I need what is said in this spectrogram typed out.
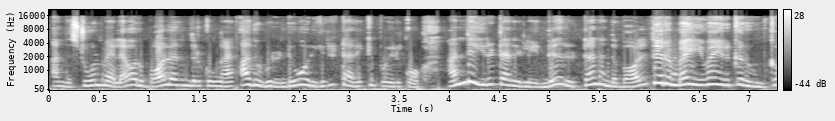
அந்த ஸ்டூல் மேல ஒரு பால் இருந்திருக்குங்க. அது உருண்டு ஒரு இருட்டறைக்கு போயிருக்கும். அந்த இருட்டறையில இருந்து ரிட்டர்ன் அந்த பால் திரும்ப இவன் இருக்க ரூமுக்கு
